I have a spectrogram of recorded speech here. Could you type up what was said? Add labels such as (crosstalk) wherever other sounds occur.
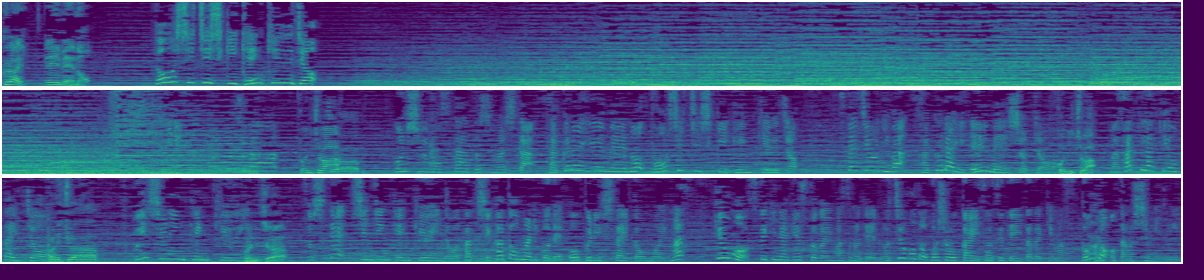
桜井英明の。投資知識研究所。こんにちは。今週もスタートしました桜井英明の投資知識研究所。スタジオには桜井英明所長。こんにちは。正木昭夫隊長。こんにちは。福井主任研究員。こんにちは。そして新人研究員の私加藤真理子でお送りしたいと思います。今日も素敵なゲストがいますので後ほどご紹介させていただきます。どうぞお楽しみに、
